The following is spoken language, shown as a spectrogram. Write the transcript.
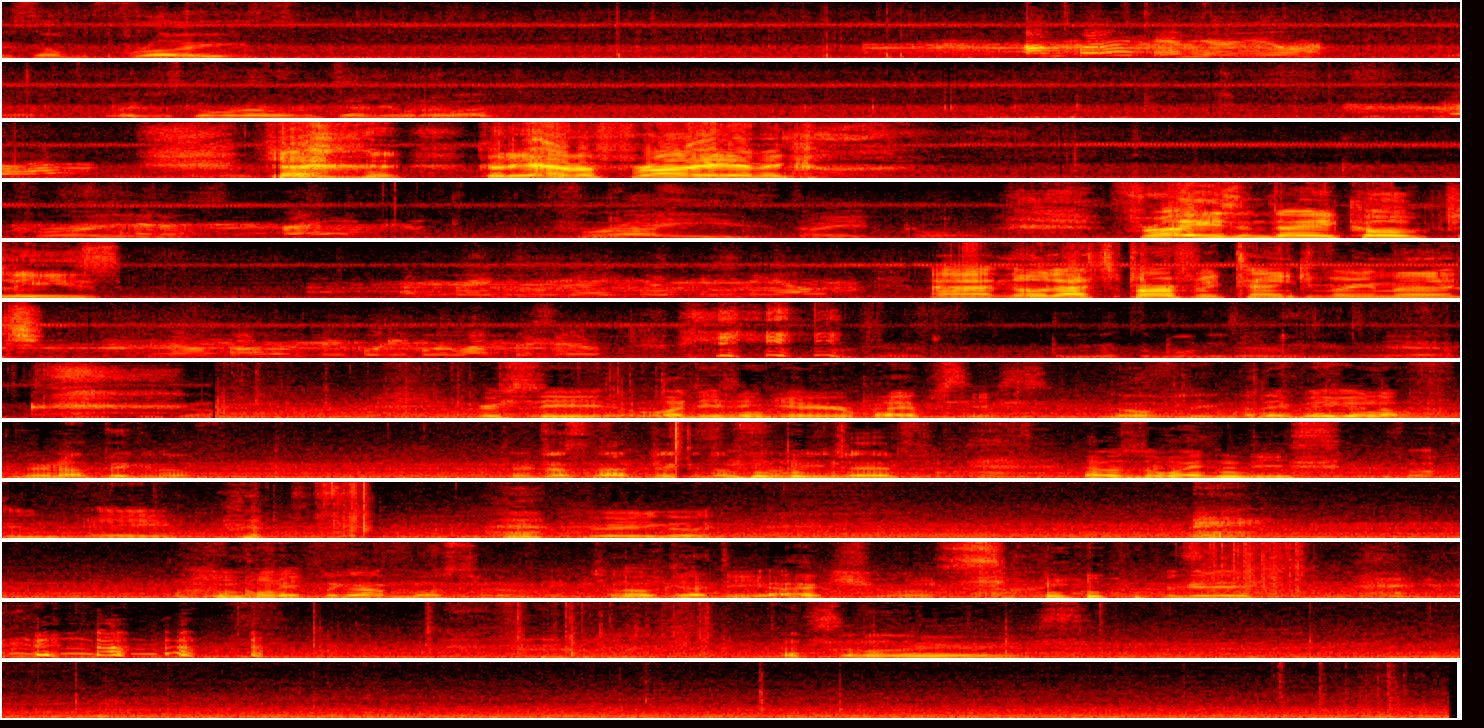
have some fries? I'm sorry I can't hear you. Can I just come around and tell you what I want? Go ahead. Yeah, could he have a fry and a Fries. Right? Fries. Diet Coke. fries and diet coke, please? I'm afraid in Diet Coke. Anything else? Uh, no, that's perfect. Thank you very much. Okay. Well, you got some money there, already. Yeah. Chrissy, what do you think of your Pepsis? Lovely. Are they big enough? They're not big enough. They're just not big enough for me, Jeff. That was the Wendy's. Fucking A. Really good. Look they got mustard on it. Look at the actual size. Look at this. That's hilarious.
